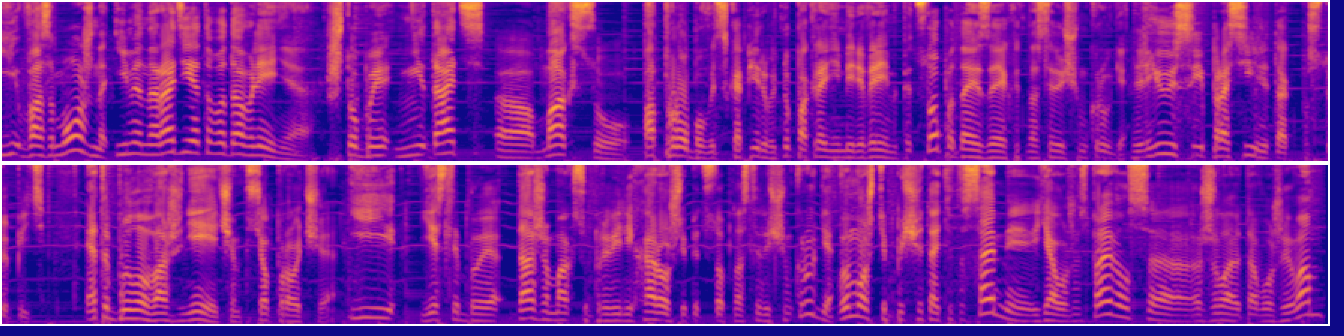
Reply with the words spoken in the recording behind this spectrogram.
И, возможно, именно ради этого давления, чтобы не дать э, Максу попробовать скопировать, ну, по крайней мере, время пидстопа, да, и заехать на следующем круге, Льюиса и просили так поступить. Это было важнее, чем все прочее. И если бы даже Максу провели хороший пидстоп на следующем круге, вы можете посчитать это сами, я уже справился, желаю того же и вам.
